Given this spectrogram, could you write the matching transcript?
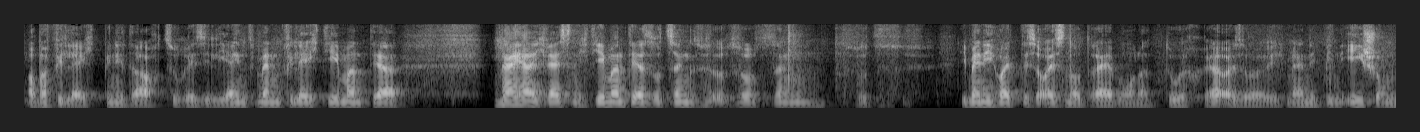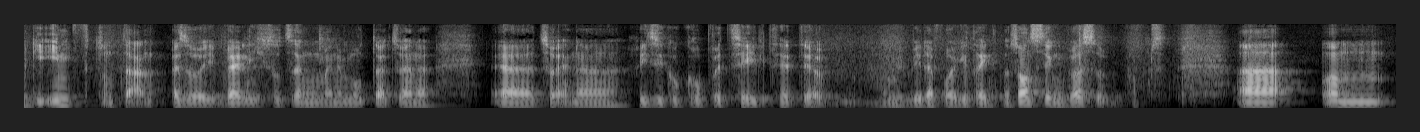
Aber vielleicht bin ich da auch zu resilient. Ich meine, vielleicht jemand, der, naja, ich weiß nicht, jemand, der sozusagen, sozusagen so, ich meine, ich halte das alles noch drei Monate durch. Ja? Also ich meine, ich bin eh schon geimpft und dann, also weil ich sozusagen meine Mutter zu einer, äh, zu einer Risikogruppe zählt hätte, habe mich weder vorgedrängt noch sonst irgendwas. Äh, um,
